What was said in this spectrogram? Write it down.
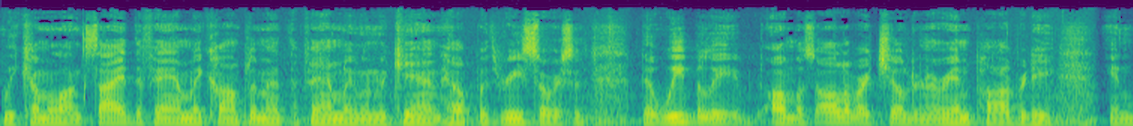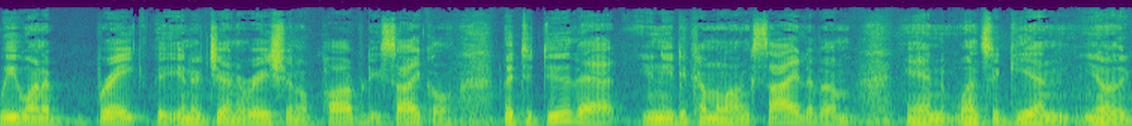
We come alongside the family, complement the family when we can, help with resources. But we believe almost all of our children are in poverty, and we want to break the intergenerational poverty cycle. But to do that, you need to come alongside of them. And once again, you know,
